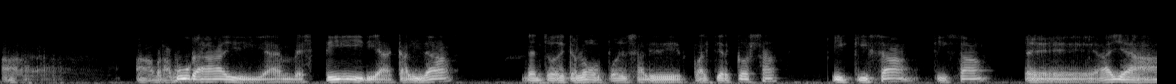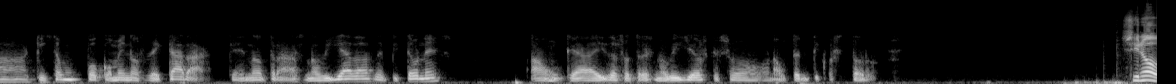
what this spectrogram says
a, bravura y a investir y a calidad, dentro de que luego puede salir cualquier cosa y quizá, quizá eh, haya quizá un poco menos de cara que en otras novilladas de pitones, aunque hay dos o tres novillos que son auténticos toros. Si no,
